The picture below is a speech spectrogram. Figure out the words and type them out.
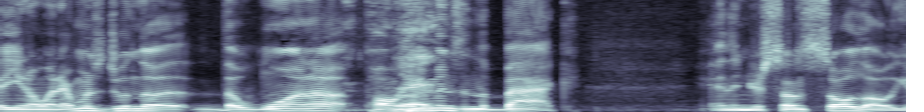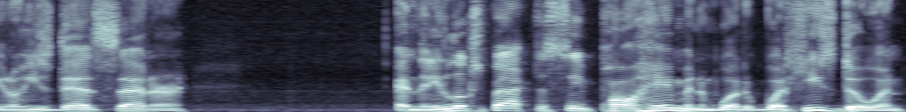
you know, when everyone's doing the the one up, Paul Right. Heyman's in the back, and then your son Solo, you know, he's dead center, and then he looks back to see Paul Heyman and what what he's doing,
